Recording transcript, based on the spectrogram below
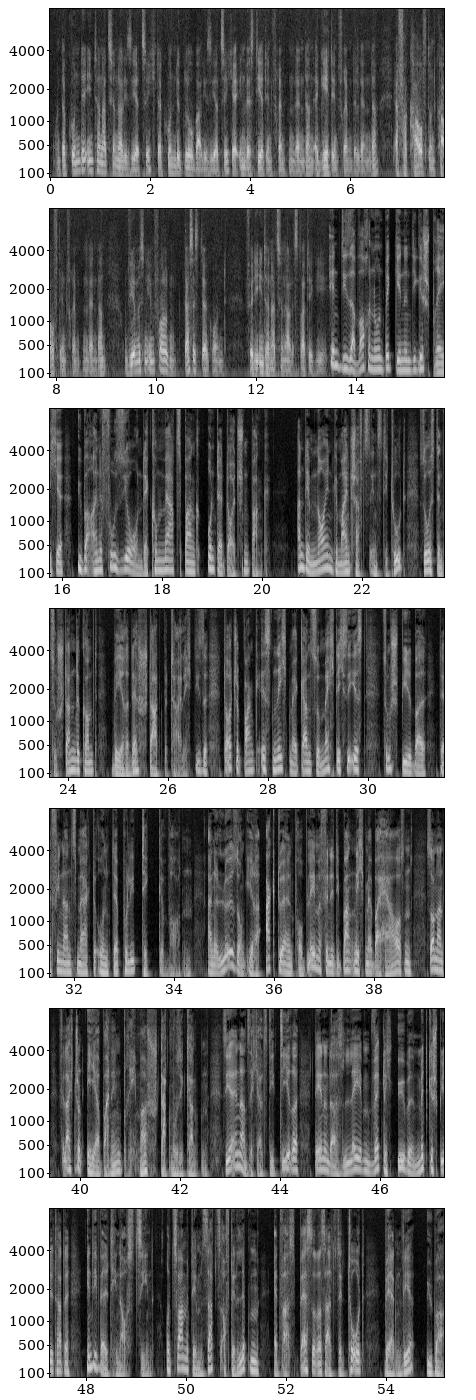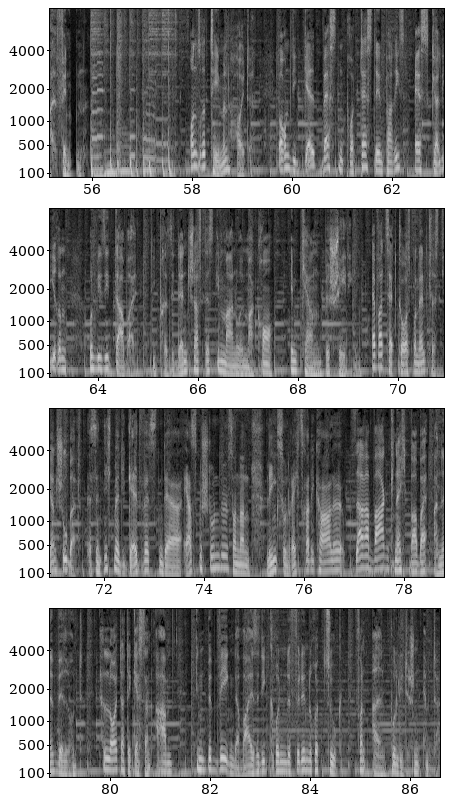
Und der Kunde internationalisiert sich, der Kunde globalisiert sich, er investiert in fremden Ländern, er geht in fremde Länder, er verkauft und kauft in fremden Ländern und wir müssen ihm folgen. Das ist der Grund für die internationale Strategie. In dieser Woche nun beginnen die Gespräche über eine Fusion der Commerzbank und der Deutschen Bank. An dem neuen Gemeinschaftsinstitut, so es denn zustande kommt, wäre der Staat beteiligt. Diese Deutsche Bank ist nicht mehr ganz so mächtig, sie ist zum Spielball der Finanzmärkte und der Politik geworden. Eine Lösung ihrer aktuellen Probleme findet die Bank nicht mehr bei Herrhausen, sondern vielleicht schon eher bei den Bremer Stadtmusikanten. Sie erinnern sich, als die Tiere, denen das Leben wirklich übel mitgespielt hatte, in die Welt hinausziehen. Und zwar mit dem Satz auf den Lippen, etwas Besseres als den Tod werden wir überall finden. Unsere Themen heute. Warum die Gelbwesten-Proteste in Paris eskalieren und wie sie dabei die Präsidentschaft des Emmanuel Macron im Kern beschädigen. FAZ-Korrespondent Christian Schubert. Es sind nicht mehr die Gelbwesten der ersten Stunde, sondern Links- und Rechtsradikale. Sarah Wagenknecht war bei Anne Will und erläuterte gestern Abend in bewegender Weise die Gründe für den Rückzug von allen politischen Ämtern.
